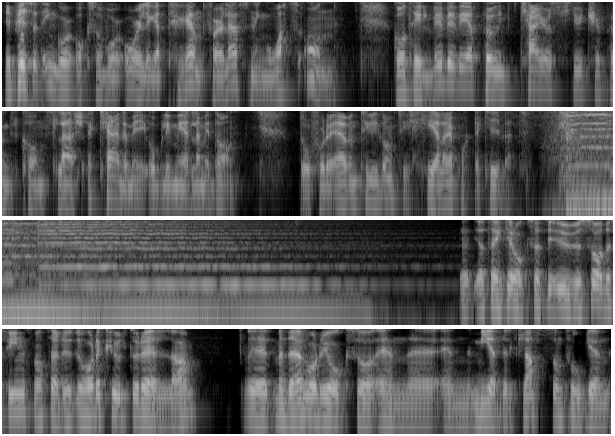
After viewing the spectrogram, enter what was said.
I priset ingår också vår årliga trendföreläsning What's On. Gå till www.kairosfuture.com academy och bli medlem idag. Då får du även tillgång till hela rapportarkivet. Jag, tänker också att i USA det finns något så här, du, du har det kulturella eh, men där har du ju också en, eh, en medelklass som tog en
